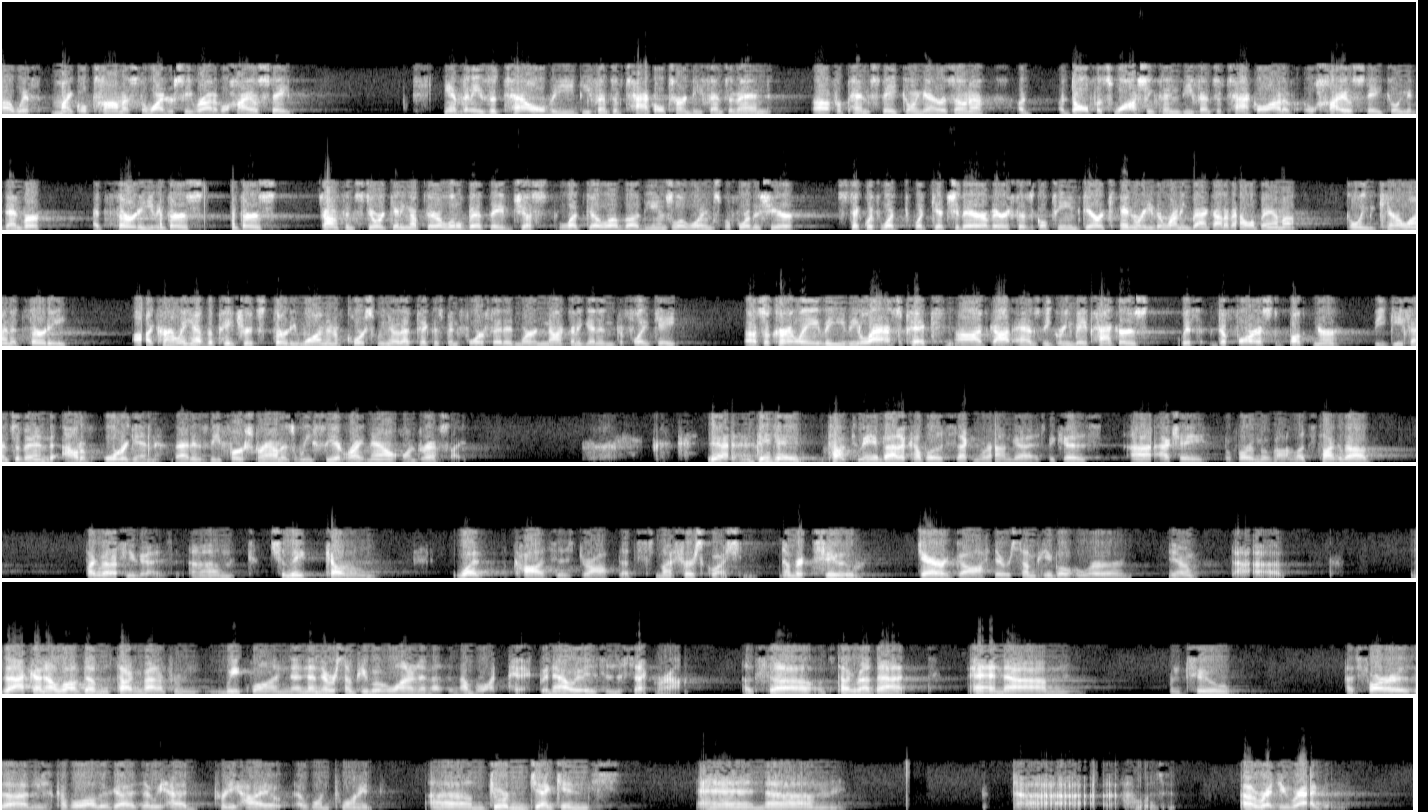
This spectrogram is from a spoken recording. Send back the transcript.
uh, with Michael Thomas, the wide receiver out of Ohio State. Anthony Zettel, the defensive tackle turned defensive end uh, for Penn State, going to Arizona. Adolphus Washington, defensive tackle out of Ohio State, going to Denver. At 30, the Panthers, Panthers Jonathan Stewart getting up there a little bit. They've just let go of uh, DeAngelo Williams before this year. Stick with what, what gets you there, a very physical team. Derrick Henry, the running back out of Alabama, going to Carolina at 30. Uh, I currently have the Patriots 31, and of course we know that pick has been forfeited. And we're not going to get into Deflategate. Uh, so currently the, the last pick uh, I've got as the Green Bay Packers with DeForest Buckner, the defensive end out of Oregon. That is the first round as we see it right now on draft site. Yeah, DJ, talk to me about a couple of the second round guys because uh, actually, before we move on, let's talk about talk about a few guys. Um, Shilique Calhoun, what caused his drop? That's my first question. Number two, Jared Goff. There were some people who were, you know, uh, Zach I know loved him, was talking about him from week one, and then there were some people who wanted him as a number one pick, but now he's in the second round. Let's uh, let's talk about that. And um, and two, as far as uh, there's a couple other guys that we had pretty high at, at one point. Um, Jordan Jenkins and um, uh, who was it? Uh, Reggie Ragland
